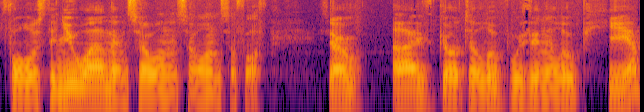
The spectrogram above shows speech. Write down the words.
follows the new one, and so on and so on and so forth. So I've got a loop within a loop here.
